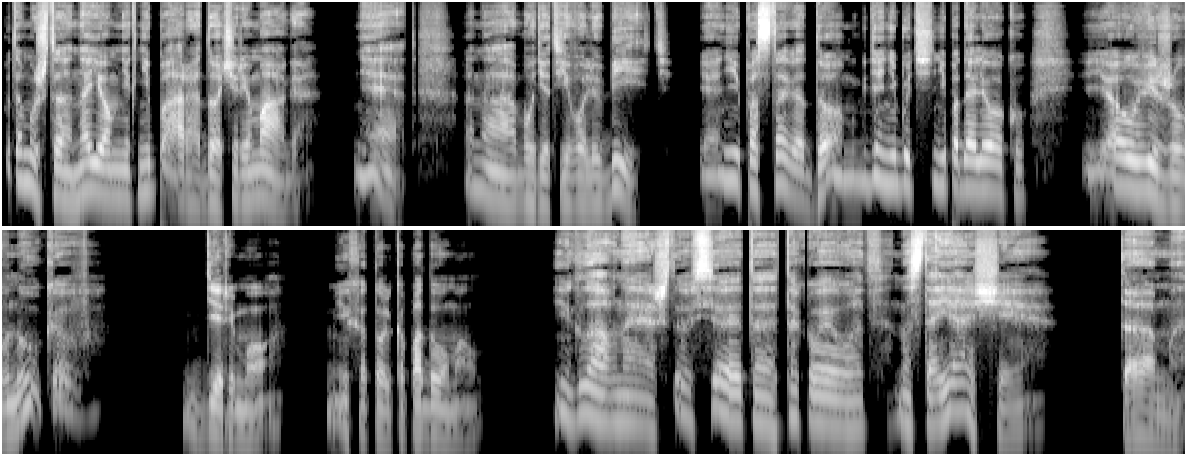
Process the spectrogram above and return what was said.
потому что наемник не пара дочери мага. Нет, она будет его любить, и они поставят дом где-нибудь неподалеку, я увижу внуков. Дерьмо, Миха только подумал. И главное, что все это такое вот настоящее. Там...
